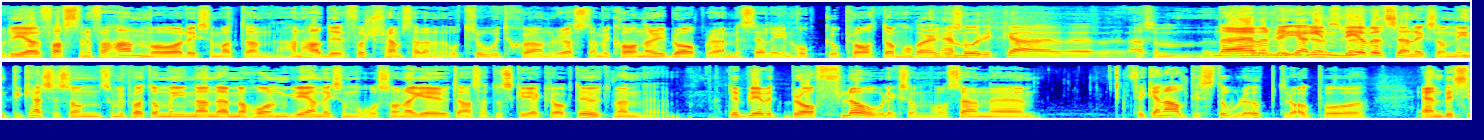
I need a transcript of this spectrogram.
Och det jag fastnade för han var liksom att han, han hade först och främst hade en otroligt skön röst. Amerikaner är ju bra på det här med att sälja in hockey och prata om hockey. Var den här liksom. mörka, eh, alltså Nej men inlevelsen liksom. Inte kanske som, som vi pratade om innan där med Holmgren liksom och sådana grejer utan han satt och skrek rakt ut. Men det blev ett bra flow liksom. Och sen eh, fick han alltid stora uppdrag på NBC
